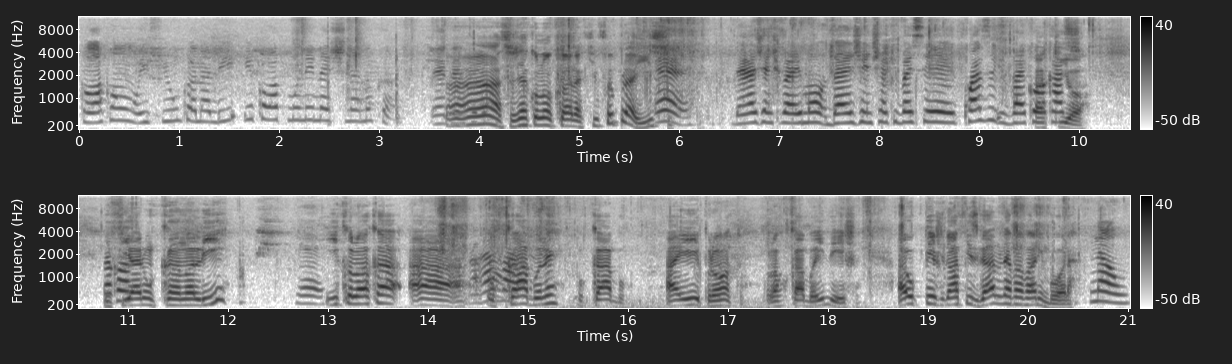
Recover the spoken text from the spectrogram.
coloca um, enfia um cano ali e coloca o molinete né, no cano. É, Ah, vocês já colocaram aqui, foi pra isso. É, daí a gente vai, daí a gente aqui vai ser quase, vai colocar... aqui, ó. Enfiaram um cano ali É, e coloca a, o cabo, né? O cabo. Aí, pronto. Coloca o cabo aí e deixa. Aí o peixe dá uma fisgada e leva a vara embora. não.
